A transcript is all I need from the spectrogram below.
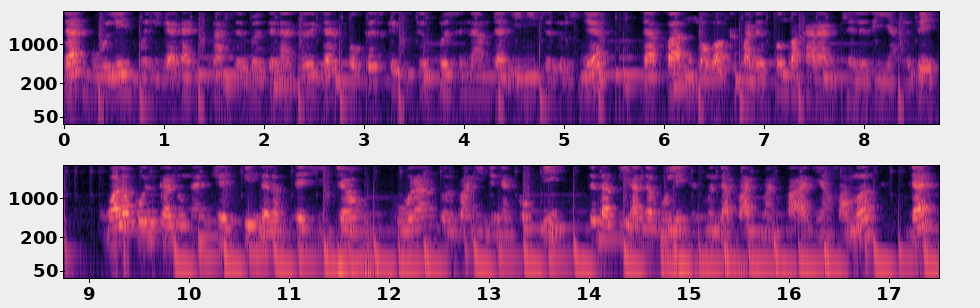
dan boleh meningkatkan rasa bertenaga dan fokus ketika bersenam dan ini seterusnya dapat membawa kepada pembakaran kalori yang lebih. Walaupun kandungan kafein dalam teh hijau kurang berbanding dengan kopi tetapi anda boleh mendapat manfaat yang sama dan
